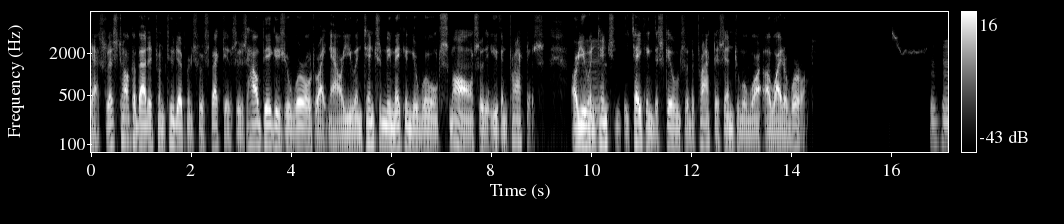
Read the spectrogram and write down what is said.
Yes, let's talk about it from two different perspectives. Is how big is your world right now? Are you intentionally making your world small so that you can practice? Are you Mm. intentionally taking the skills of the practice into a, a wider world? hmm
